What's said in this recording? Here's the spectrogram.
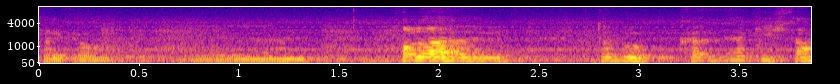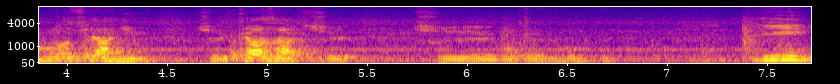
tego, ym, Pola, to był jakiś tam Rosjanin, czy Kazach, czy, czy i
